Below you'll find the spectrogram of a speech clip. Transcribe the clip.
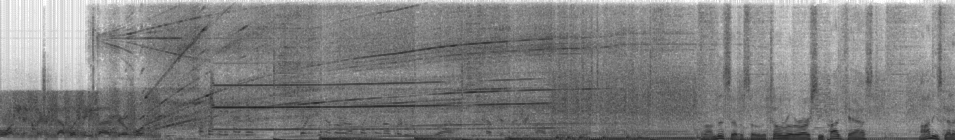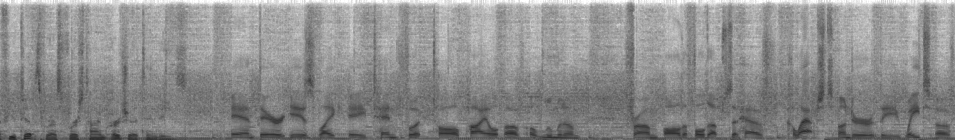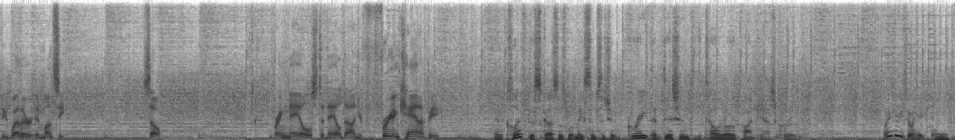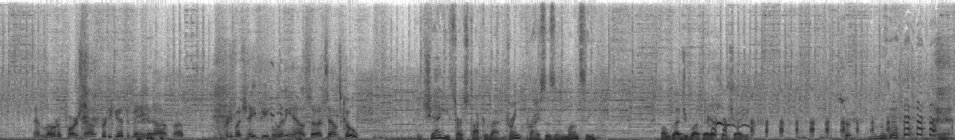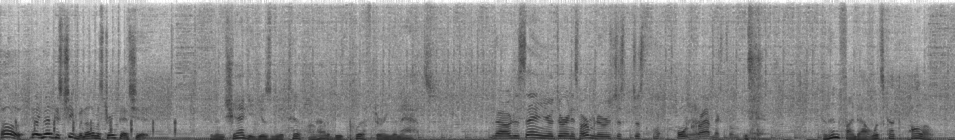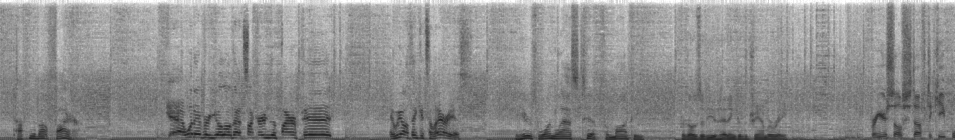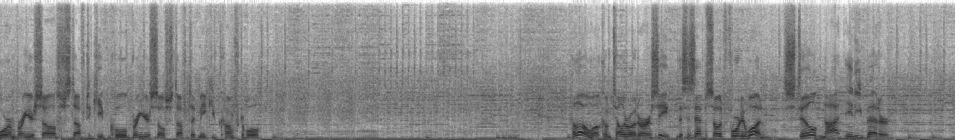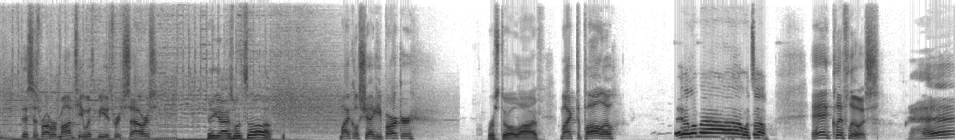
Washington clearance, Southwest 8504. And on this episode of the Telerotor RC podcast, Monty's got a few tips for us first time IRCHA attendees. and there is like a 10 foot tall pile of aluminum from all the fold ups that have collapsed under the weight of the weather in Muncie. So, bring nails to nail down your friggin' canopy. And Cliff discusses what makes him such a great addition to the Telerotor podcast crew. Why are you be so hateful? That loner part sounds pretty good to me. You know, I, I pretty much hate people anyhow, so that sounds cool. And Shaggy starts talking about drink prices in Muncie. Well, I'm glad you brought that up, then, Shaggy. oh, hey, milk is cheap, but none of us drink that shit. And then Shaggy gives me a tip on how to beat Cliff during the Nats. No, I'm just saying, you know, during his hard maneuvers, just just hold crab next to him. And then find out what's got Paulo talking about fire. Yeah, whatever, YOLO that sucker into the fire pit. And we all think it's hilarious. And here's one last tip from Monty for those of you heading to the Jamboree. Bring yourself stuff to keep warm, bring yourself stuff to keep cool, bring yourself stuff to make you comfortable. Hello and welcome to Telerotor RC. This is episode 41. Still not any better. This is Robert Monty. With me is Rich Sowers, Hey guys, what's up? Michael Shaggy Parker. We're still alive. Mike DePaulo, Hey, Lamau, what's up? and Cliff Lewis. Hey.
